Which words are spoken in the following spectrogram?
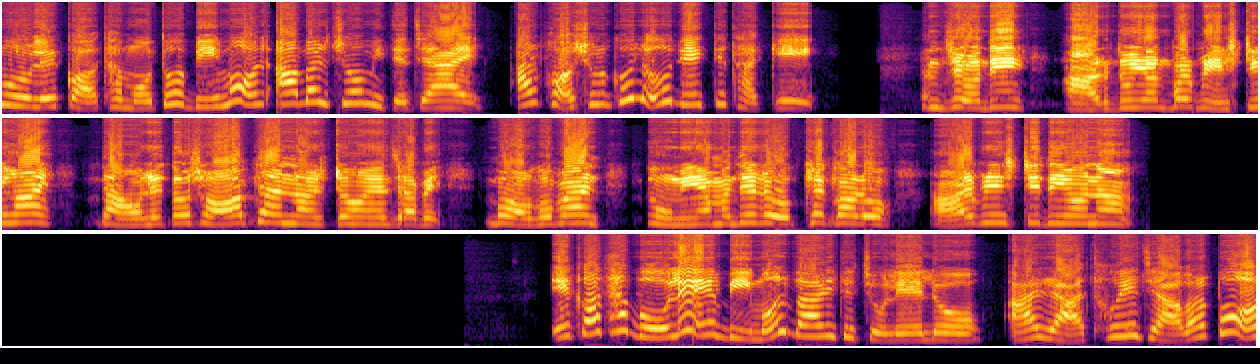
মুরুলের কথা মতো বিমল আবার জমিতে যায় আর ফসলগুলো দেখতে থাকে। যদি আর দুই একবার বৃষ্টি হয় তাহলে তো সব ধান নষ্ট হয়ে যাবে ভগবান তুমি আমাদের রক্ষা করো আর বৃষ্টি দিও না। এ কথা বলে বিমল বাড়িতে চলে এলো আর রাত হয়ে যাওয়ার পর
